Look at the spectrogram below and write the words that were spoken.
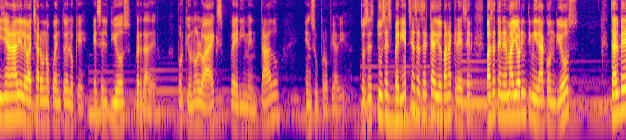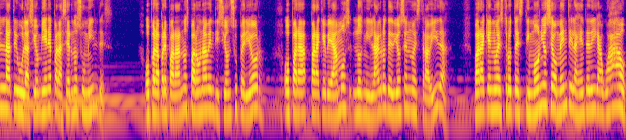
Y ya nadie le va a echar a uno cuento de lo que es el Dios verdadero, porque uno lo ha experimentado en su propia vida. Entonces tus experiencias acerca de Dios van a crecer, vas a tener mayor intimidad con Dios. Tal vez la tribulación viene para hacernos humildes o para prepararnos para una bendición superior o para, para que veamos los milagros de Dios en nuestra vida para que nuestro testimonio se aumente y la gente diga, wow,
